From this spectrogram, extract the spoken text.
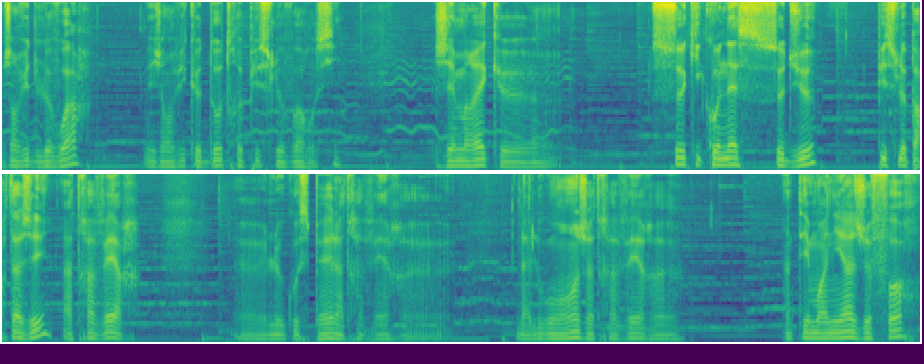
j'ai envie de le voir, mais j'ai envie que d'autres puissent le voir aussi. J'aimerais que ceux qui connaissent ce Dieu puissent le partager à travers euh, le gospel, à travers euh, la louange, à travers euh, un témoignage fort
